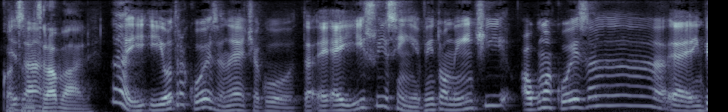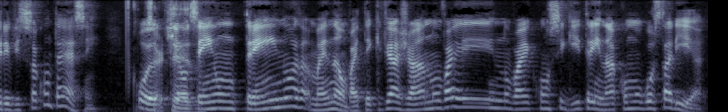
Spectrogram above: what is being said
quanto no trabalho. Ah, e, e, outra coisa, né, Tiago? Tá, é, é, isso e, assim, eventualmente alguma coisa... É, imprevistos acontecem. Com Pô, certeza. eu, eu tenho um treino, mas não, vai ter que viajar, não vai, não vai conseguir treinar como gostaria.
